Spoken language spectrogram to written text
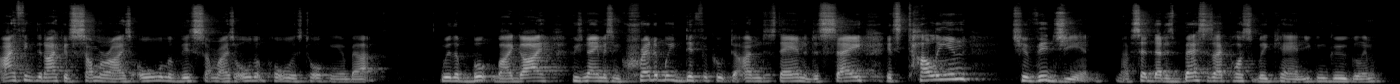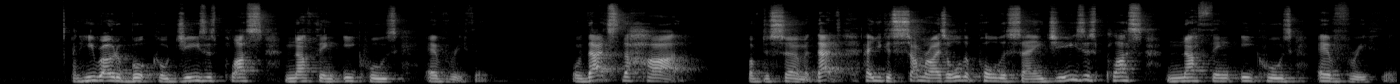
I think that I could summarize all of this, summarize all that Paul is talking about with a book by a guy whose name is incredibly difficult to understand and to say. It's Tullian Tchividjian. I've said that as best as I possibly can. You can Google him. And he wrote a book called Jesus Plus Nothing Equals Everything. Well, that's the heart of discernment. That's how you could summarize all that Paul is saying. Jesus plus nothing equals everything.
